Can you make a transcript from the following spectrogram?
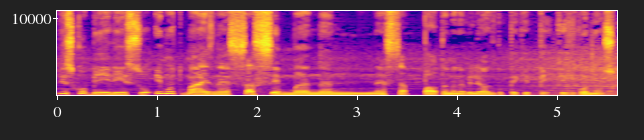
descobrir isso e muito mais nessa semana, nessa pauta maravilhosa do PQP. Fique conosco.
